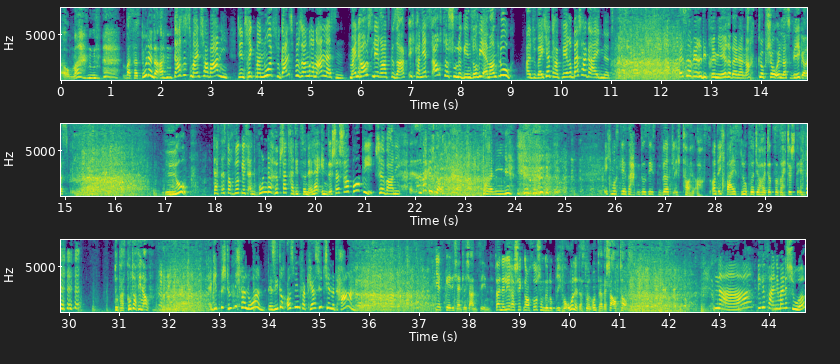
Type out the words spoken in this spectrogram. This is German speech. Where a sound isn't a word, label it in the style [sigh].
Oh Mann. Was hast du denn da an? Das ist mein Shawani. Den trägt man nur zu ganz besonderen Anlässen. Mein Hauslehrer hat gesagt, ich kann jetzt auch zur Schule gehen, so wie Emma und Luke. Also welcher Tag wäre besser geeignet? Besser wäre die Premiere deiner Nachtclub-Show in Las Vegas. Luke. Das ist doch wirklich ein wunderhübscher, traditioneller indischer Shabopi. Shivani. Sag ich doch. Bunny. [laughs] Ich muss dir sagen, du siehst wirklich toll aus. Und ich weiß, Luke wird dir heute zur Seite stehen. Du passt gut auf ihn auf. Er geht bestimmt nicht verloren. Der sieht doch aus wie ein Verkehrshütchen mit Haaren. Jetzt geh dich endlich anziehen. Deine Lehrer schicken auch so schon genug Briefe, ohne dass du in Unterwäsche auftauchst. Na, wie gefallen dir meine Schuhe?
